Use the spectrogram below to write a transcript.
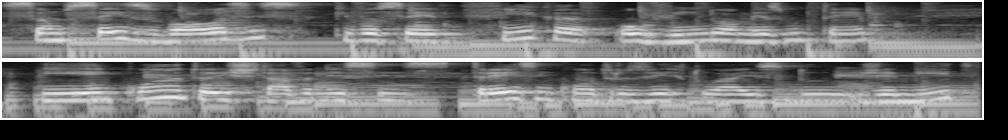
são seis vozes que você fica ouvindo ao mesmo tempo. E enquanto eu estava nesses três encontros virtuais do Gemite,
